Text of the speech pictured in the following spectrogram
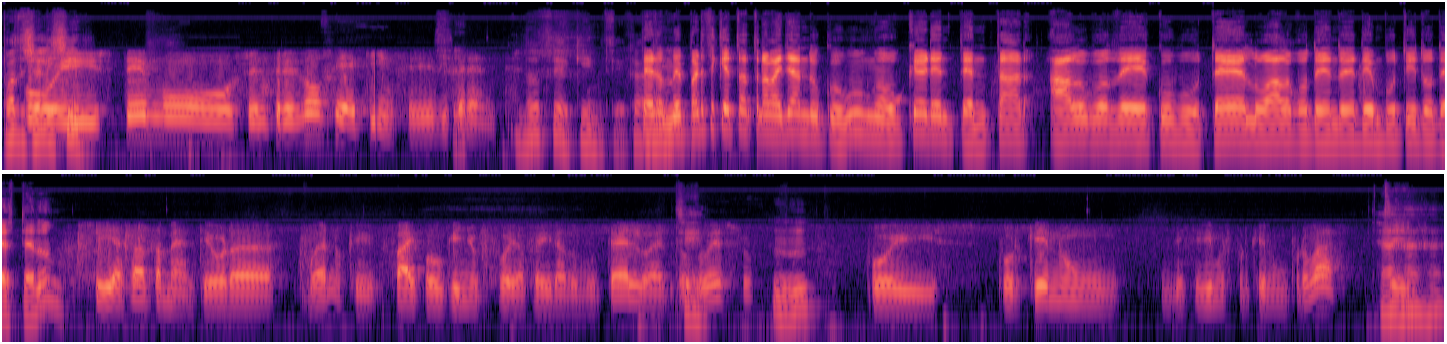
Podes pois elixir. temos entre 12 e 15 diferentes. 12 e 15, claro. Pero me parece que está traballando con un ou queren tentar algo de cubutel ou algo de, de, de embutido deste, non? Sí, exactamente. Ora, bueno, que fai pouquiño que foi a feira do butelo e todo sí. eso. Uh -huh. Pois, por que non decidimos por que non probar? Sí. E eh,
